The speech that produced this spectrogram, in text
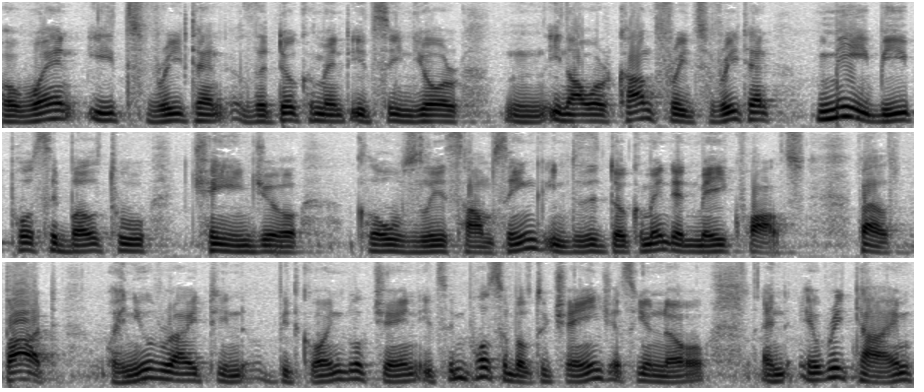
uh, when it's written, the document it's in your mm, in our country it's written, maybe possible to change uh, closely something in the document and make false. False, but when you write in Bitcoin blockchain, it's impossible to change, as you know, and every time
